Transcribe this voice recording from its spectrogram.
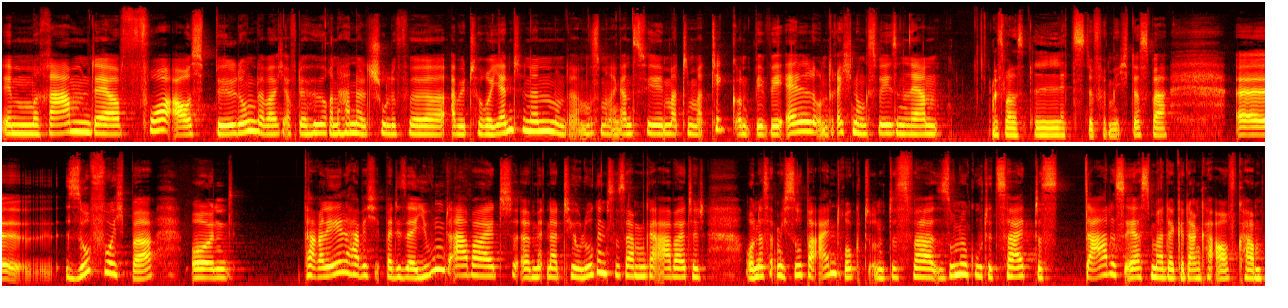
im Rahmen der Vorausbildung, da war ich auf der höheren Handelsschule für Abiturientinnen und da muss man dann ganz viel Mathematik und BWL und Rechnungswesen lernen. Das war das Letzte für mich. Das war äh, so furchtbar und Parallel habe ich bei dieser Jugendarbeit äh, mit einer Theologin zusammengearbeitet und das hat mich so beeindruckt und das war so eine gute Zeit, dass da das erste Mal der Gedanke aufkam,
